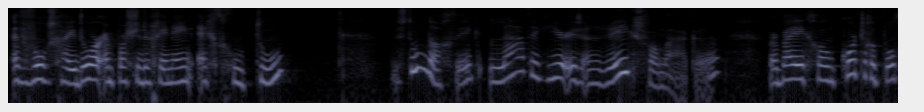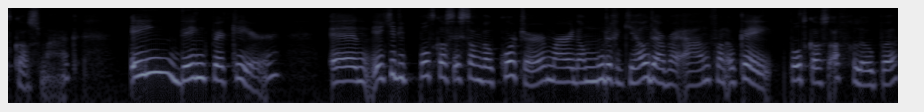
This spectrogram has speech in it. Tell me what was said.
En vervolgens ga je door en pas je er geen één echt goed toe. Dus toen dacht ik, laat ik hier eens een reeks van maken. Waarbij ik gewoon kortere podcasts maak. Eén ding per keer. En weet je, die podcast is dan wel korter, maar dan moedig ik jou daarbij aan van oké, podcast afgelopen,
